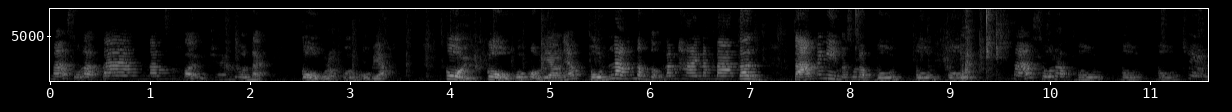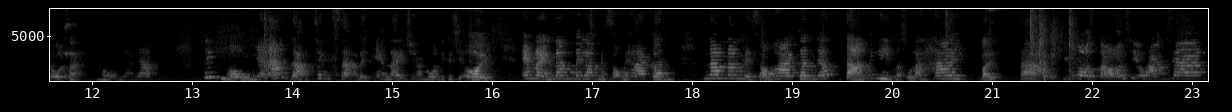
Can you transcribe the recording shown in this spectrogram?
Mã số là 357 cho em luôn này. Cổ nó phối cổ bèo. Cổ, cổ phối cổ bèo nhá 45 tầm độ 52 53 cân 80 nghìn mã số là 444 Mã số là 444 cho em luôn này Màu nhã nhặn Thích màu nhã dáng tranh xả đến em này cho em luôn đi các chị ơi. Em này 55 đến 62 cân. 55 đến 62 cân nhá 80 nghìn mã số là 278 916 chị Hoàng Trang.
